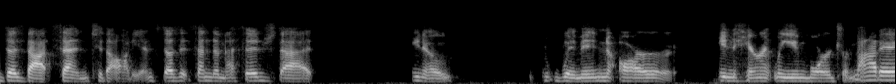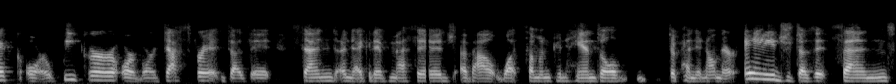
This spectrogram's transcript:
does that send to the audience? Does it send a message that, you know, women are inherently more dramatic or weaker or more desperate? Does it send a negative message about what someone can handle depending on their age? Does it send,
